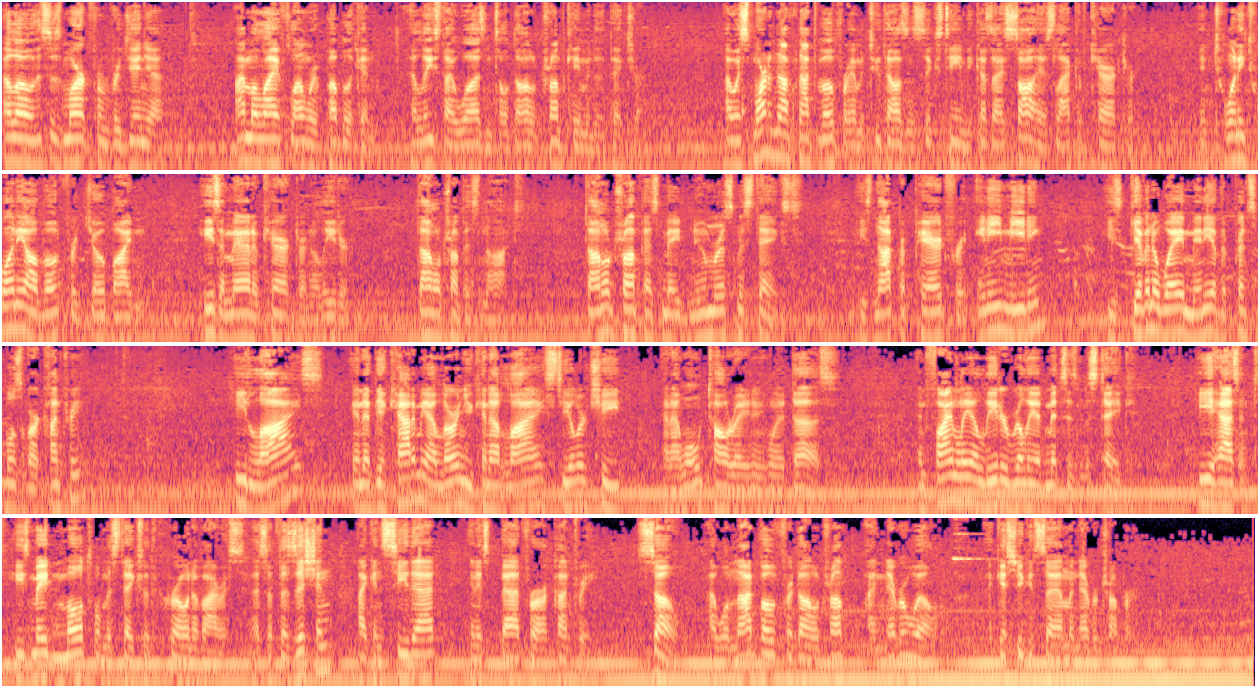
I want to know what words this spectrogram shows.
Hello, this is Mark from Virginia. I'm a lifelong Republican. At least I was until Donald Trump came into the picture. I was smart enough not to vote for him in 2016 because I saw his lack of character. In 2020, I'll vote for Joe Biden. He's a man of character and a leader. Donald Trump is not. Donald Trump has made numerous mistakes. He's not prepared for any meeting. He's given away many of the principles of our country. He lies, and at the Academy I learned you cannot lie, steal, or cheat, and I won't tolerate anyone that does. And finally, a leader really admits his mistake. He hasn't. He's made multiple mistakes with the coronavirus. As a physician, I can see that, and it's bad for our country. So, I will not vote for Donald Trump. I never will. I guess you could say I'm a never Trumper.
